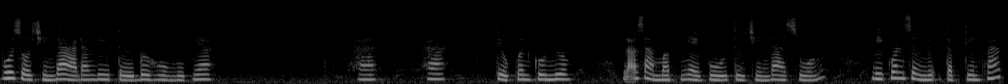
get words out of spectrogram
Vua số chiến đà đang đi tới bờ hồ Nguyệt Nha. Ha, ha Tiểu quân cô nương Lão giả mập nhảy vù từ chiến đà xuống. Lý quân dừng luyện tập tiên pháp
